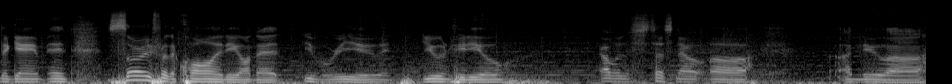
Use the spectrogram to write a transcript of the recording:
the game and sorry for the quality on that Evil Ryu and video. I was testing out uh a new uh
